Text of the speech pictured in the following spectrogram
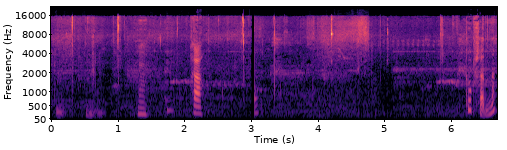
হুম, খা খুব স্বাদ না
